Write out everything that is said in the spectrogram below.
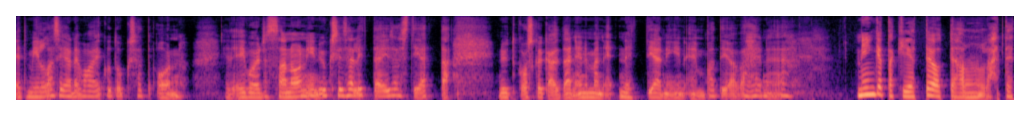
että millaisia ne vaikutukset on. Et ei voida sanoa niin yksiselitteisesti, että nyt koska käytetään enemmän nettiä, niin empatia vähenee. Minkä takia te olette halunneet lähteä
